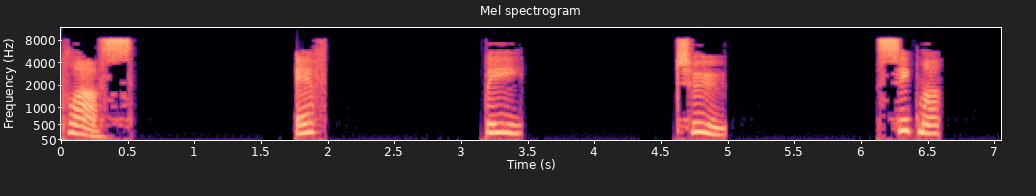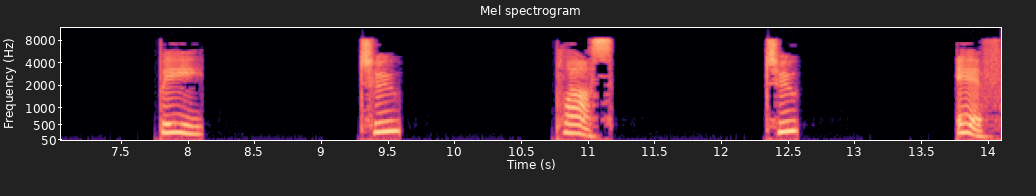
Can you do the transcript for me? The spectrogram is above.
plus f b 2 sigma b 2 plus 2 f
